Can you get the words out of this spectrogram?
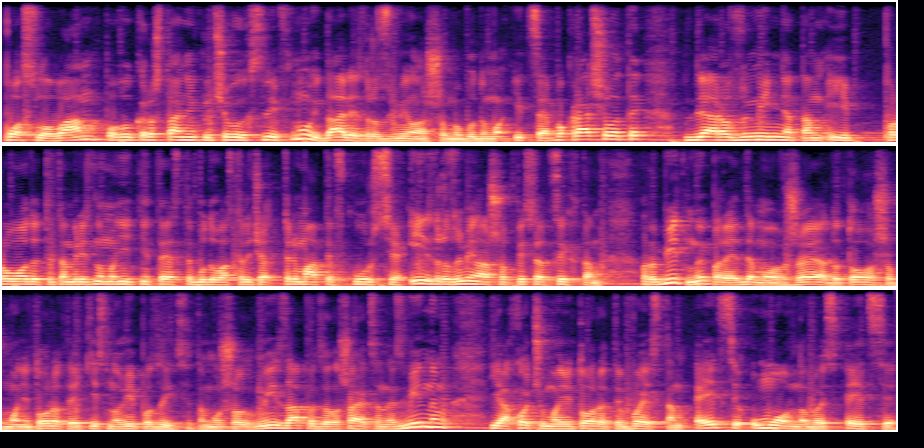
по словам, по використанню ключових слів. Ну і далі зрозуміло, що ми будемо і це покращувати для розуміння там і проводити там різноманітні тести, буду вас тримати в курсі. І зрозуміло, що після цих там робіт ми перейдемо вже до того, щоб моніторити якісь нові позиції. Тому що мій запит залишається незмінним. Я хочу моніторити весь там Etsy, умовно весь Etsy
